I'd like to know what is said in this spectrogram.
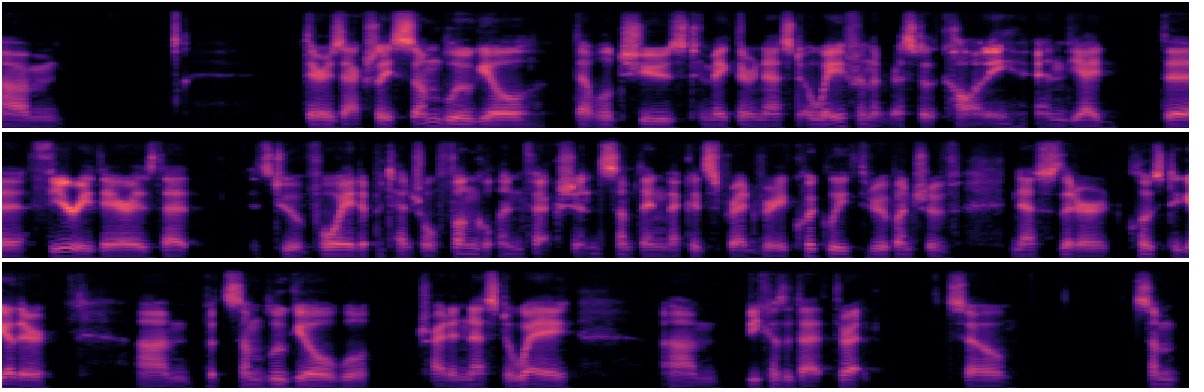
um, there's actually some bluegill that will choose to make their nest away from the rest of the colony. And the, the theory there is that it's to avoid a potential fungal infection, something that could spread very quickly through a bunch of nests that are close together. Um, but some bluegill will try to nest away um, because of that threat. So some,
